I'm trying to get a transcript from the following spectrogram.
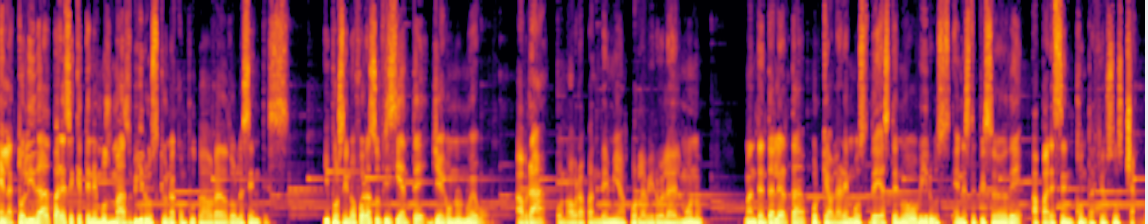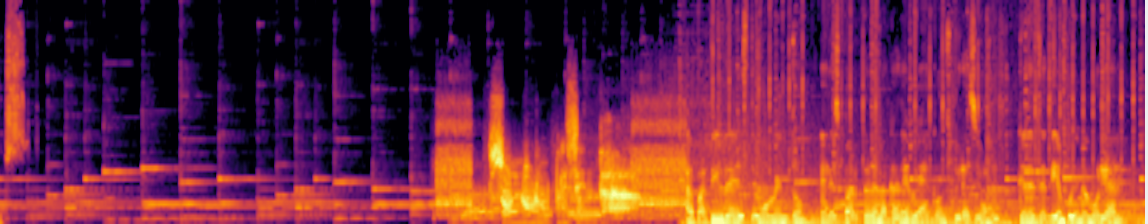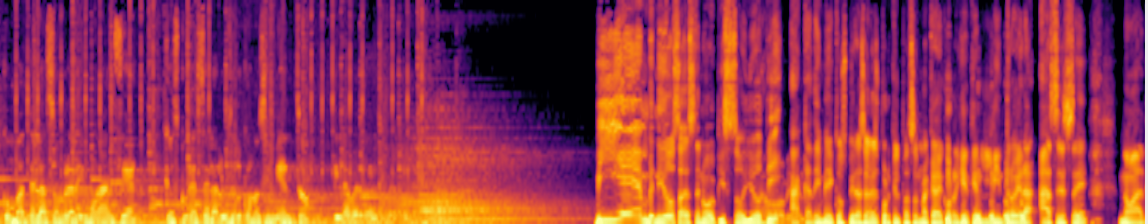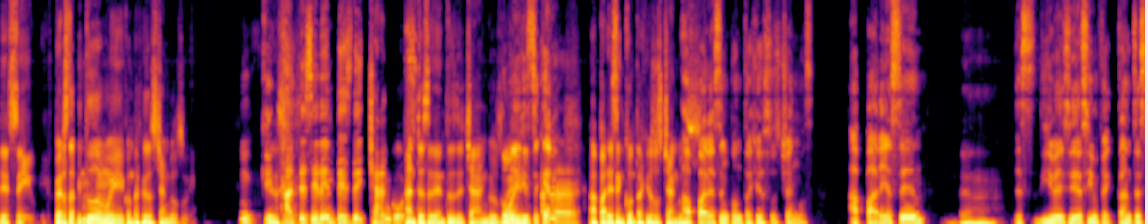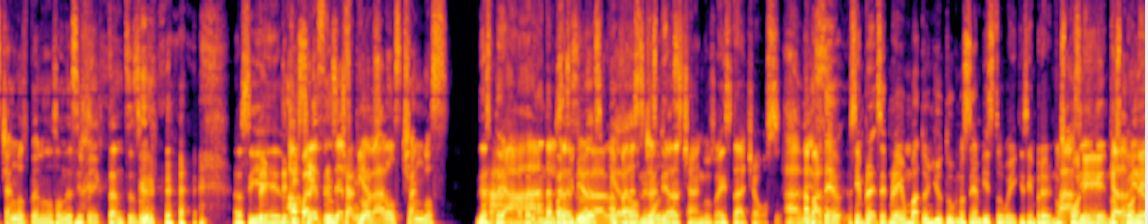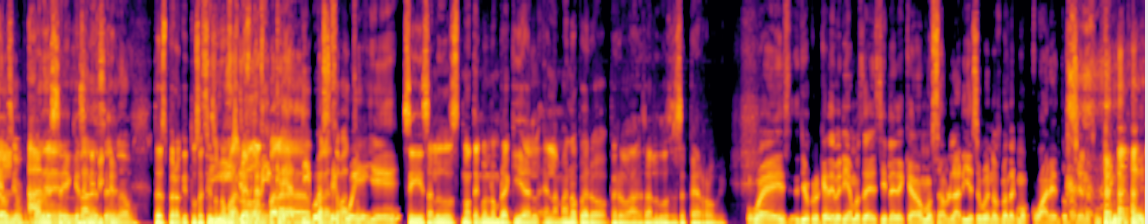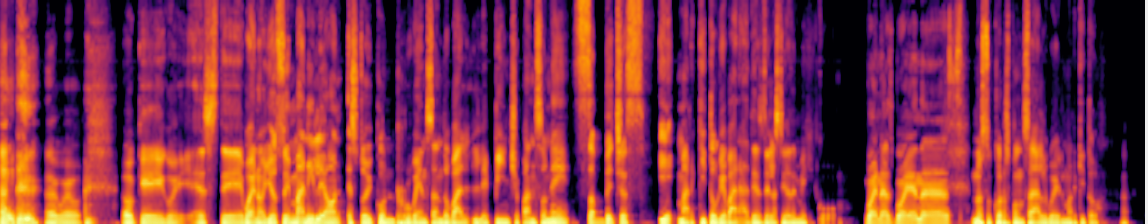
En la actualidad parece que tenemos más virus que una computadora de adolescentes. Y por si no fuera suficiente, llega uno nuevo. ¿Habrá o no habrá pandemia por la viruela del mono? Mantente alerta porque hablaremos de este nuevo virus en este episodio de Aparecen contagiosos changos. Sonoro presenta. A partir de este momento, eres parte de la Academia de Conspiraciones, que desde tiempo inmemorial combate la sombra de ignorancia que oscurece la luz del conocimiento y la verdad. Bienvenidos a este nuevo episodio No, de bien. Academia de Conspiraciones, porque el pasón me acaba de corregir que en el intro era ACC, no ADC, güey. Pero está pitudo, güey, contagiosos changos, güey. ¿Qué? Es- Antecedentes de changos. Antecedentes de changos, ¿Cómo dijiste que era? Aparecen contagiosos changos. Aparecen contagiosos changos. Aparecen, des- iba a decir desinfectantes changos, pero no son desinfectantes, güey. Así De- es. Aparecen changos. despiadados changos. Despiadados, despiadados aparecen changos. despiadados changos. Ahí está, chavos. ADC. Aparte, siempre, siempre hay un vato en YouTube, no sé si han visto, güey, que siempre nos Ah, pone, sí, que nos pone el ADC, ¿qué significa? nuevo. Entonces espero que tú saques Sí, uno más saludos bien para- creativo para ese güey, ¿eh? Sí, saludos. No tengo el nombre aquí al- en la mano, pero, pero ah, saludos a ese perro, güey. Güey, yo creo que deberíamos de decirle de qué vamos a hablar y ese güey nos manda como 40 opciones. Ah, huevo. Ok, güey. Este, bueno, yo soy Manny León, estoy con Rubén Sandoval, Le Pinche Panzoné Sup, bitches. y Marquito Guevara desde la Ciudad de México. buenas, buenas. Nuestro corresponsal, güey, el Marquito.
